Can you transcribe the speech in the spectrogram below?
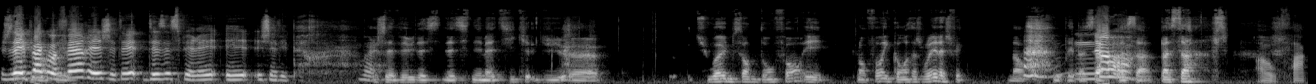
Je savais pas quoi faire et j'étais désespérée et j'avais peur. Voilà. J'avais eu la, la cinématique du. euh, tu vois, une sorte d'enfant et l'enfant il commence à changer. Là, je fais Non, s'il vous plaît, pas ça, pas ça, pas ça. Oh fuck.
